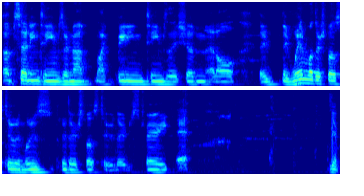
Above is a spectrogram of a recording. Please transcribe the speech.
upsetting teams. They're not like beating teams that they shouldn't at all. They they win what they're supposed to and lose who they're supposed to. They're just very eh. Yep.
